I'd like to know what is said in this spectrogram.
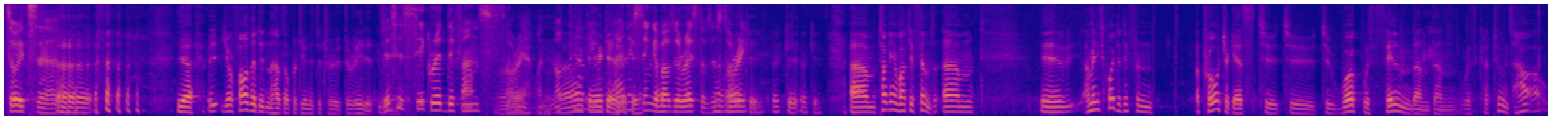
so it's uh, yeah, your father didn't have the opportunity to to read it. this is secret defense. Sorry, I will not tell okay, you okay, okay, anything about the rest of the Uh, story. Okay, okay, okay. Um, talking about your films, um, uh, I mean, it's quite a different approach, I guess, to to to work with film than than with cartoons. How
